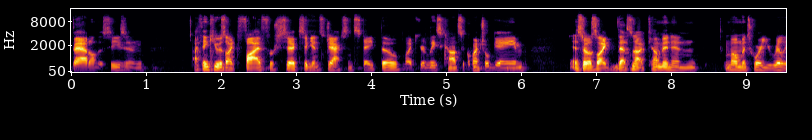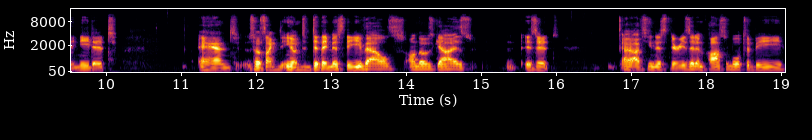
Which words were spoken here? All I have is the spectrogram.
bad on the season. I think he was like five for six against Jackson State, though, like your least consequential game. And so it's like that's not coming in moments where you really need it. And so it's like, you know, did, did they miss the evals on those guys? Is it, I've seen this theory, is it impossible to be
